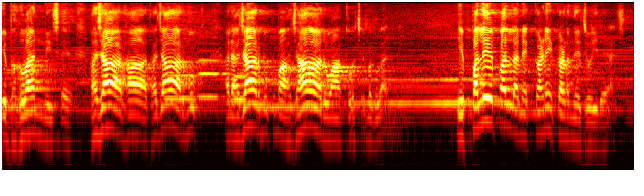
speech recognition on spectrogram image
એ ભગવાનની છે. હજાર હાથ, હજાર મુખ, અને હજાર મુખમાં હજાર આંખો છે ભગવાનની. એ પલે પલ અને કણે કણને જોઈ રહ્યા છે.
